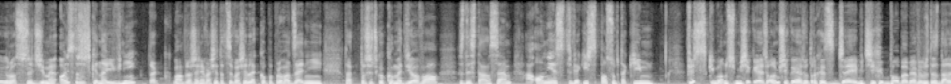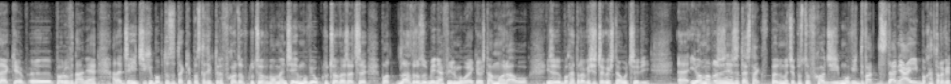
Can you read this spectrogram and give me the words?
los śledzimy, oni są troszeczkę naiwni, tak mam wrażenie, właśnie tacy właśnie lekko poprowadzeni, tak troszeczkę komediowo, z dystansem, a on jest w jakiś sposób takim, wiesz z kim on mi się kojarzy? On mi się kojarzył trochę z Jayem i Cichym Bobem, ja wiem, że to jest dalekie y, porównanie, ale Jay i Cichy Bob to są takie postacie, które wchodzą w kluczowym momencie i mówią kluczowe rzeczy dla zrozumienia filmu, jakiegoś tam morału i żeby bohaterowie się czegoś nauczyli. E, I on ma wrażenie, że też tak w pewnym momencie po prostu wchodzi, mówi dwa zdania i bohaterowie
